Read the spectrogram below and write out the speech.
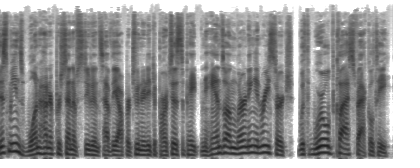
This means 100% of students have the opportunity to participate in hands on learning and research with world class faculty.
